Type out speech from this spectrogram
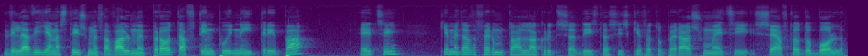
Δηλαδή για να στήσουμε θα βάλουμε πρώτα αυτήν που είναι η τρύπα, έτσι, και μετά θα φέρουμε το άλλο άκρο της αντίστασης και θα το περάσουμε έτσι σε αυτό τον πόλο.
